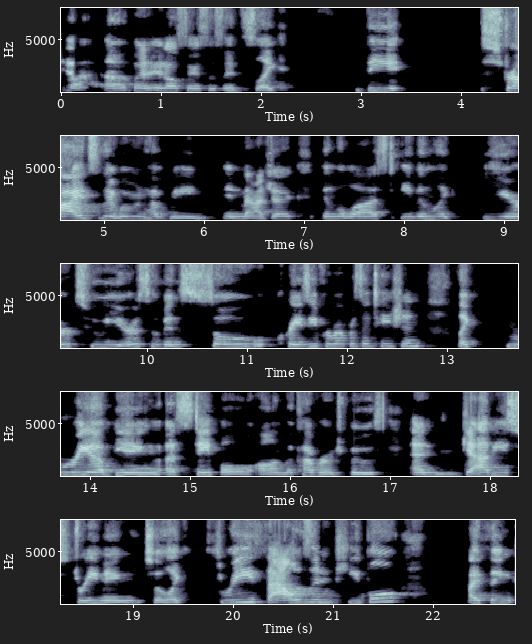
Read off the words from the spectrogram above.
Yeah. Uh, but in all seriousness, it's like the strides that women have made in magic in the last even like year, two years have been so crazy for representation. Like Maria being a staple on the coverage booth and Gabby streaming to like 3,000 people. I think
